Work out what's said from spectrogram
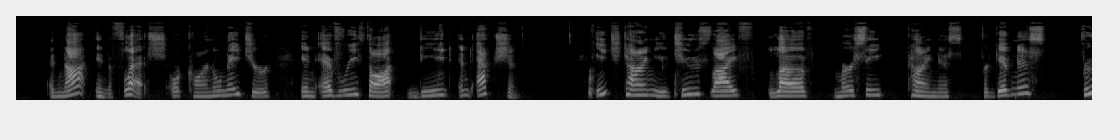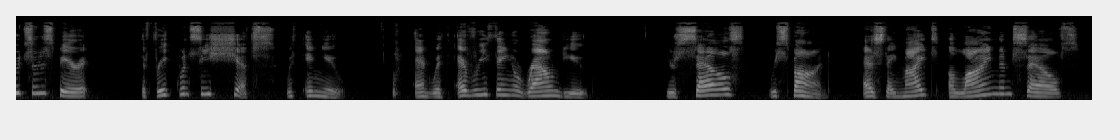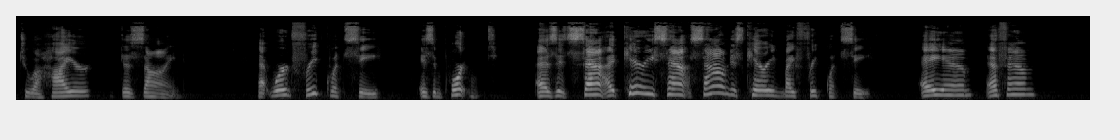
and not in the flesh or carnal nature in every thought, deed, and action. Each time you choose life, love, mercy, kindness, forgiveness, fruits of the Spirit, the frequency shifts within you and with everything around you. Your cells respond as they might align themselves to a higher design. That word frequency is important as it sound it carries sound sound is carried by frequency. Am fm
